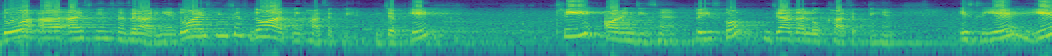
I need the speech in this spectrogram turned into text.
दो आइसक्रीम्स नज़र आ रही हैं। दो आइसक्रीम सिर्फ़ दो आदमी खा सकते हैं, जबकि थ्री ऑरेंजेस हैं तो इसको ज़्यादा लोग खा सकते हैं। इसलिए ये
